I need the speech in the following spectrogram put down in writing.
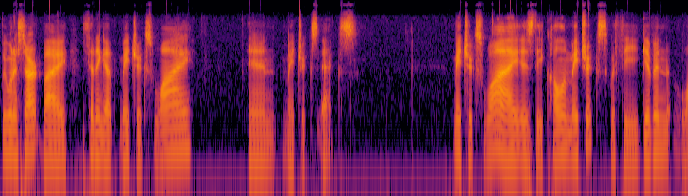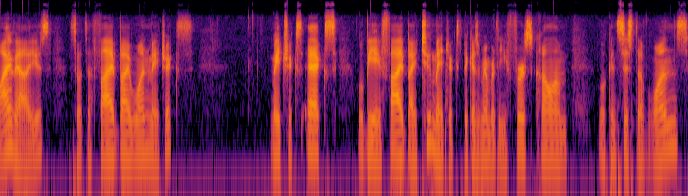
We want to start by setting up matrix Y and matrix X. Matrix Y is the column matrix with the given Y values, so it's a 5 by 1 matrix matrix X will be a 5 by 2 matrix because remember the first column will consist of ones,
